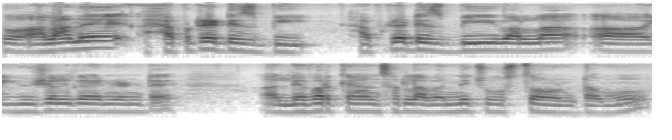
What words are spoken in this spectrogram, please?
సో అలానే హెపటైటిస్ బి. హెపటైటిస్ బి వల్ల యూజువల్గా ఏంటంటే లివర్ క్యాన్సర్లు అవన్నీ చూస్తూ ఉంటాము.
